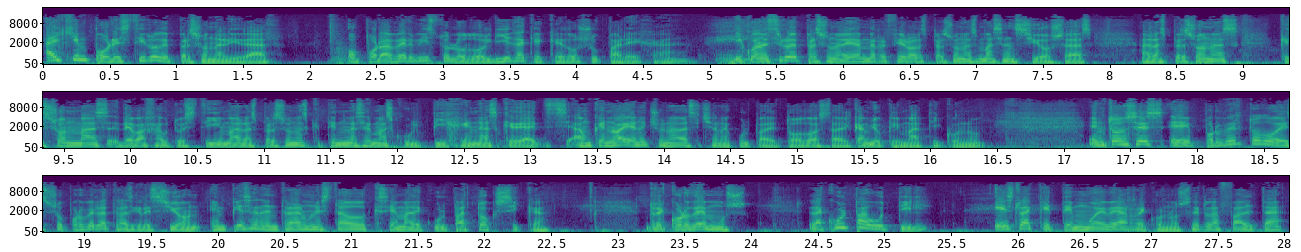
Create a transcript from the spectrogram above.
Hay quien por estilo de personalidad o por haber visto lo dolida que quedó su pareja, y con estilo de personalidad me refiero a las personas más ansiosas, a las personas que son más de baja autoestima, a las personas que tienden a ser más culpígenas, que aunque no hayan hecho nada se echan la culpa de todo, hasta del cambio climático, ¿no? Entonces, eh, por ver todo eso, por ver la transgresión, empiezan a entrar en un estado que se llama de culpa tóxica. Recordemos, la culpa útil es la que te mueve a reconocer la falta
